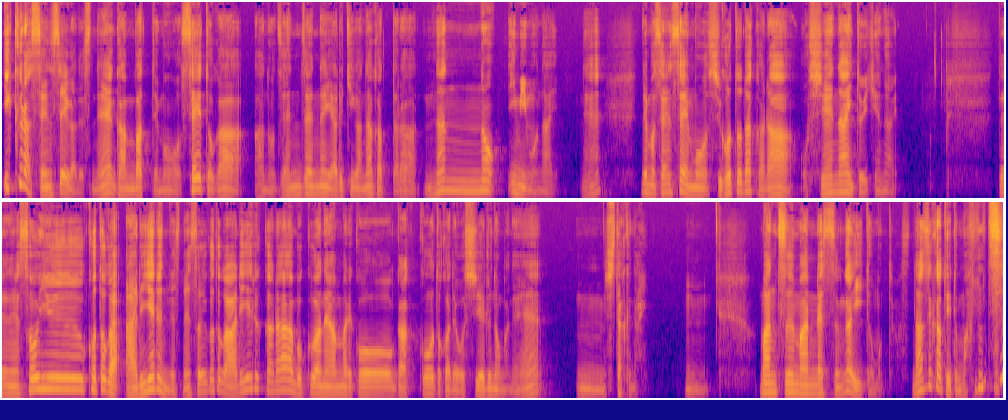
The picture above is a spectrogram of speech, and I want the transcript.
いくら先生がですね頑張っても生徒があの全然ねやる気がなかったら何の意味もない。ね。でも先生も仕事だから教えないといけない。でねそういうことがありえるんですね。そういうことがありえるから僕はねあんまりこう学校とかで教えるのがね、うん、したくない、うん、マンツーマンレッスンがいいと思ってます。なぜかというとマンツ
